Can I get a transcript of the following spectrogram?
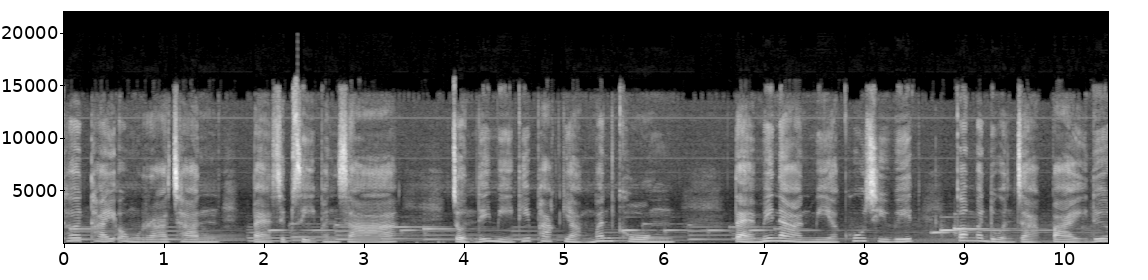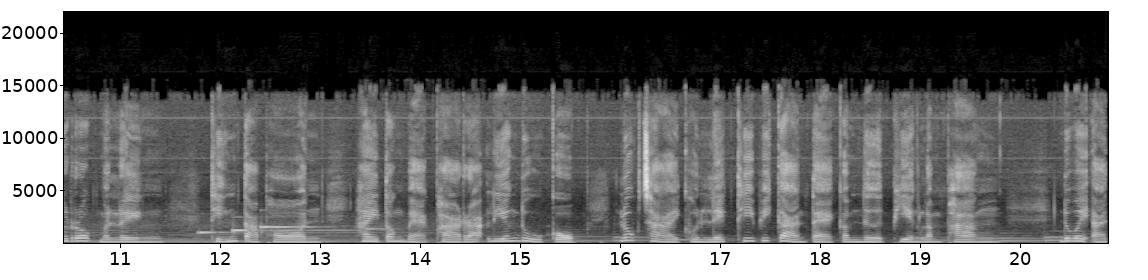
เทิดไทยองค์ราชัน 84พรรษา จนได้มีที่พักอย่างมั่นคง แต่ไม่นานเมียคู่ชีวิตก็มาด่วนจากไปด้วยโรคมะเร็ง ทิ้งตาพร ให้ต้องแบกภาระเลี้ยงดูกบ ลูกชายคนเล็กที่พิการแต่กำเนิดเพียงลำพัง ด้วยอา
